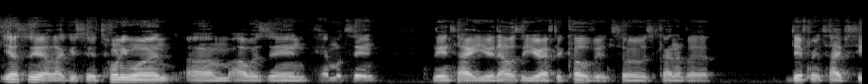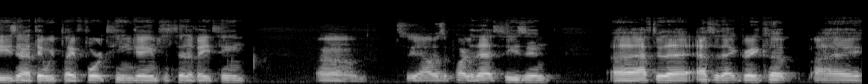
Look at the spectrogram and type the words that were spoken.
Yeah, so yeah, like you said, 21, um, I was in Hamilton the entire year. That was the year after COVID, so it was kind of a different type season. I think we played 14 games instead of 18. Um, so yeah, I was a part of that season. Uh, after that, after that Grey Cup, I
